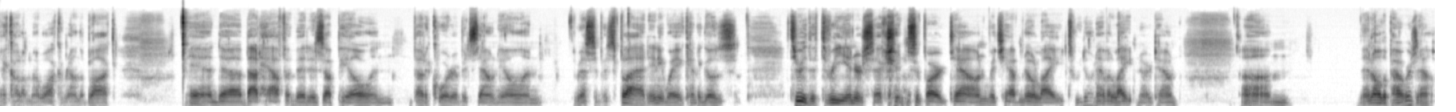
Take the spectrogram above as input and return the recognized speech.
I call it my walk around the block. And uh, about half of it is uphill, and about a quarter of it's downhill, and the rest of it's flat. Anyway, it kind of goes through the three intersections of our town, which have no lights. We don't have a light in our town. Um, and all the power's out.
